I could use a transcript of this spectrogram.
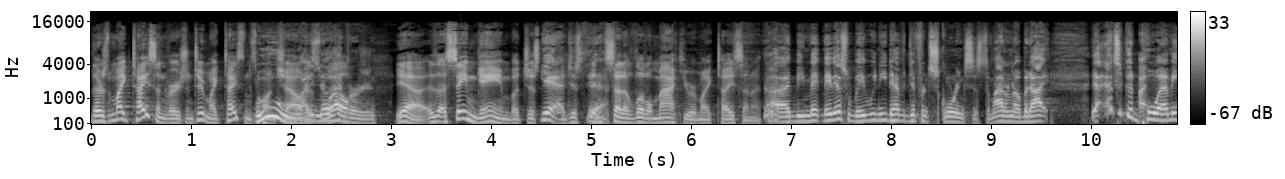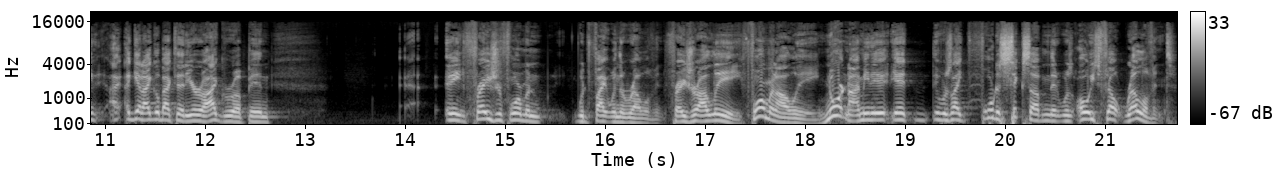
there's Mike Tyson version too? Mike Tyson's Punch Ooh, Out I as didn't know that well. version. Yeah, the same game, but just Yeah, just- yeah. instead of Little Mac, you were Mike Tyson. I think. Uh, I mean, maybe that's what maybe we need to have a different scoring system. I don't know, but I yeah, that's a good point. I, mean, I, again, I go back to that era I grew up in. I mean, Frazier Foreman would fight when they're relevant. Frazier Ali, Foreman Ali, Norton. I mean, it, it there was like four to six of them that was always felt relevant.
